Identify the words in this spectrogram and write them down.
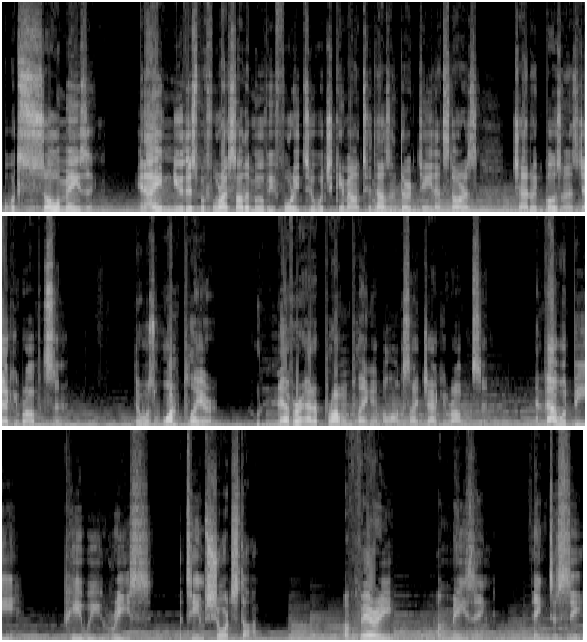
But what's so amazing, and I knew this before I saw the movie 42, which came out in 2013, that stars Chadwick Boseman as Jackie Robinson. There was one player who never had a problem playing alongside Jackie Robinson, and that would be Pee Wee Reese, the team's shortstop. A very amazing thing to see.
